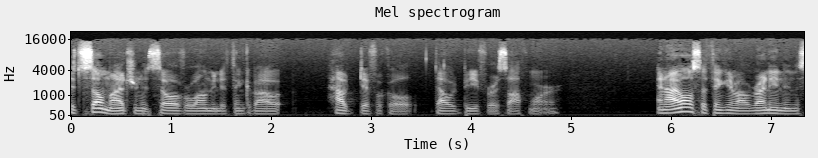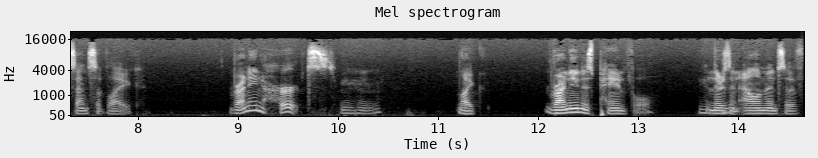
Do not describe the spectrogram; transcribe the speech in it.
it's so much and it's so overwhelming to think about how difficult that would be for a sophomore. And I'm also thinking about running in the sense of like, running hurts. Mm-hmm. Like, running is painful. And there's Mhm. an element of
